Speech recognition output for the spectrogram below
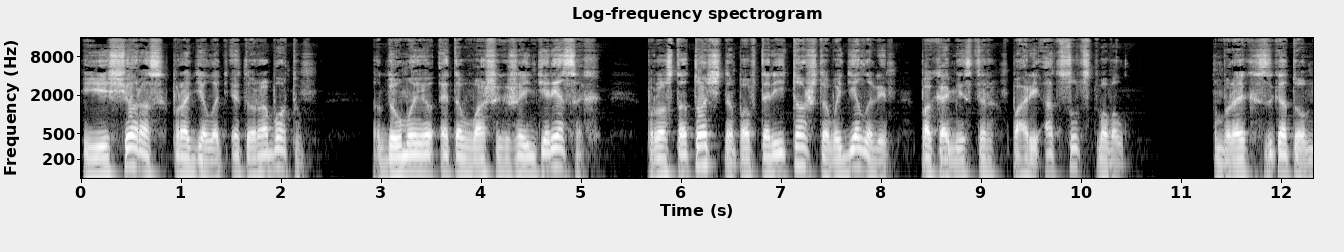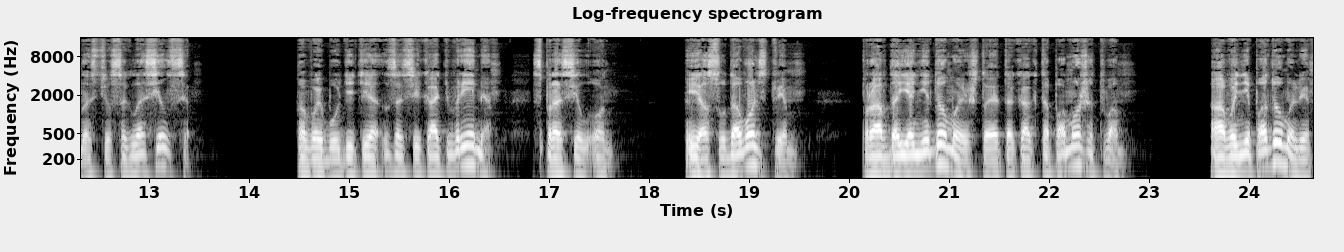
еще раз проделать эту работу. Думаю, это в ваших же интересах. Просто точно повторить то, что вы делали, пока мистер Пари отсутствовал». Брэк с готовностью согласился. «Вы будете засекать время?» — спросил он. «Я с удовольствием. Правда, я не думаю, что это как-то поможет вам». «А вы не подумали,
